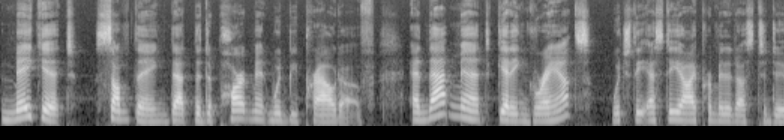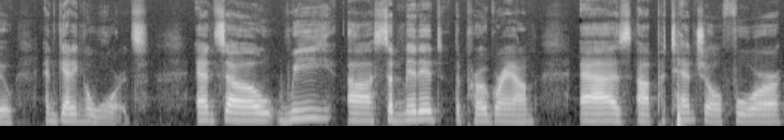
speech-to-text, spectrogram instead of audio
make it something that the department would be proud of. And that meant getting grants, which the SDI permitted us to do, and getting awards. And so we uh, submitted the program as a potential for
